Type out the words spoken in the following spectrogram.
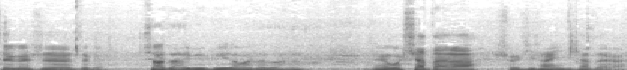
这个是这个。下载 A P P 了吧？这个是？哎，我下载了，手机上已经下载了。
